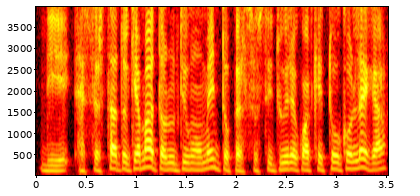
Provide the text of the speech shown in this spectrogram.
di essere stato chiamato all'ultimo momento per sostituire qualche tuo collega?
